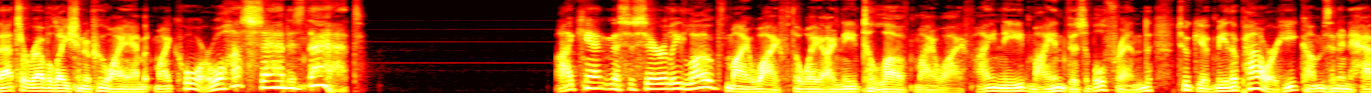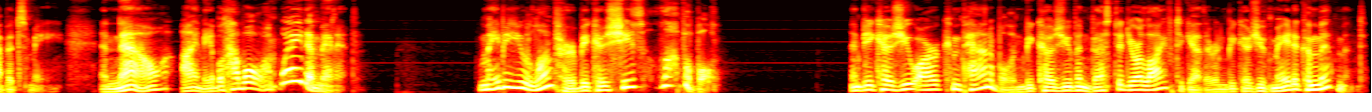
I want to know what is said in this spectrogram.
That's a revelation of who I am at my core. Well, how sad is that? I can't necessarily love my wife the way I need to love my wife. I need my invisible friend to give me the power. He comes and inhabits me. And now I'm able to, well, wait a minute. Maybe you love her because she's lovable. And because you are compatible, and because you've invested your life together, and because you've made a commitment.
